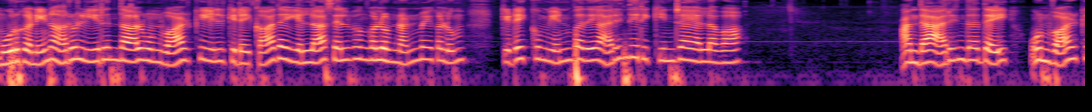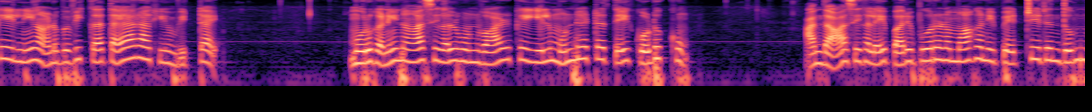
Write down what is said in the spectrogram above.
முருகனின் அருள் இருந்தால் உன் வாழ்க்கையில் கிடைக்காத எல்லா செல்வங்களும் நன்மைகளும் கிடைக்கும் என்பதை அறிந்திருக்கின்றாய் அல்லவா? அந்த அறிந்ததை உன் வாழ்க்கையில் நீ அனுபவிக்க தயாராகியும் விட்டாய். முருகனின் ஆசிகள் உன் வாழ்க்கையில் முன்னேற்றத்தை கொடுக்கும். அந்த ஆசிகளை பரிபூரணமாக நீ பெற்றிருந்தும்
